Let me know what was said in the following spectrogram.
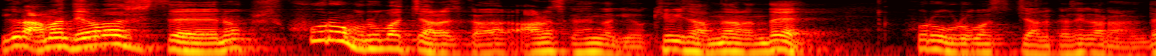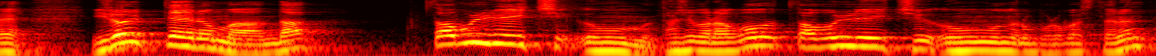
이건 아마 내가 봤을 때는 후로 물어봤지 않았을까 않았을까 생각해요. 기억이 잘 안 나는데 후로 물어봤지 않을까 생각하는데 이럴 때는 뭐 한다? WH 의문문. 다시 말하고 WH 의문문으로 물어봤을 때는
